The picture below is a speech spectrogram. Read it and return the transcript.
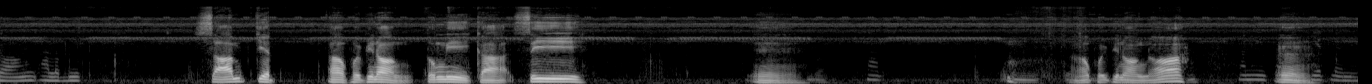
สองอาราบิกสามเจ็ดเอาพ่อยพี่น้อง ตรงนี้กะสี่เออ เอาพ่อยพี่น้องเนาะอันนี้เอสามอเจ็ดเลยนี่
